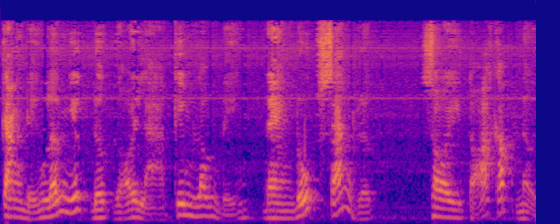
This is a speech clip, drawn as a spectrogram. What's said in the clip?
căn điện lớn nhất được gọi là Kim Long Điện, đèn đuốc sáng rực, soi tỏa khắp nơi.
